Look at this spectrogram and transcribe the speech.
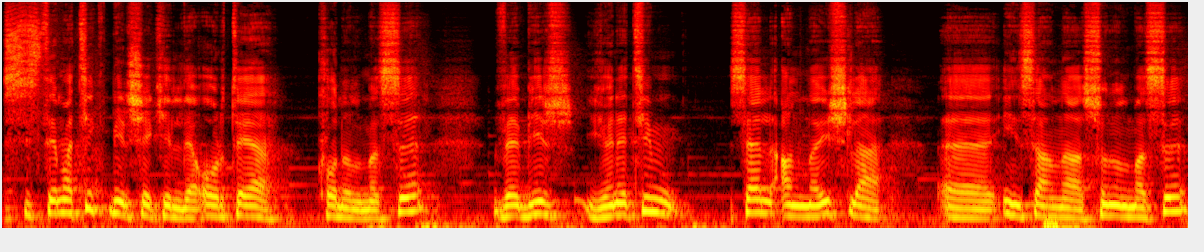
sistematik bir şekilde ortaya konulması ve bir yönetimsel anlayışla e, insanlığa sunulması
